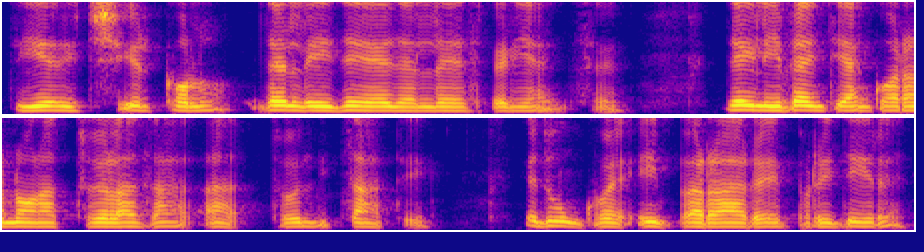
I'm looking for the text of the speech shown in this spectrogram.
di ricircolo delle idee e delle esperienze, degli eventi ancora non attualizzati, e dunque imparare a predire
